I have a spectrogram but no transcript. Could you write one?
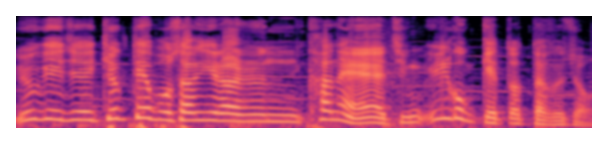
여기 이제 격퇴 보상이라는 칸에 지금 7개 떴다 그죠?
